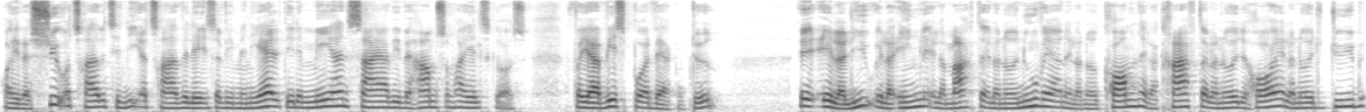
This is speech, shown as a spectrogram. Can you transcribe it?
Og i vers 37-39 læser vi, men i alt det er det mere end sejr vi ved ham, som har elsket os. For jeg er vist på, at hverken død, øh, eller liv, eller engle, eller magter, eller noget nuværende, eller noget kommende, eller kræfter, eller noget i det høje, eller noget i det dybe,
